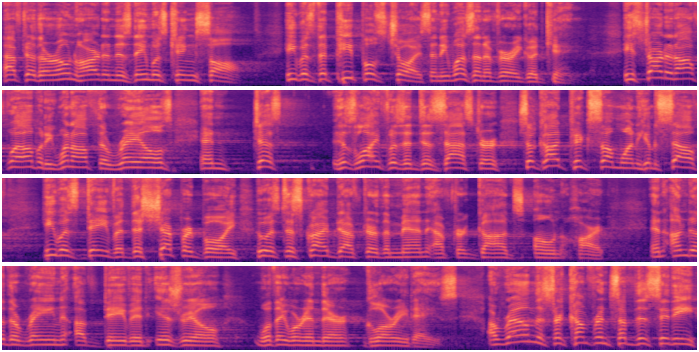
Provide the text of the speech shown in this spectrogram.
after their own heart, and his name was King Saul. He was the people's choice, and he wasn't a very good king. He started off well, but he went off the rails and just his life was a disaster. So God picked someone himself. He was David, the shepherd boy, who is described after the man after God's own heart. And under the reign of David, Israel, well, they were in their glory days. Around the circumference of the city,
